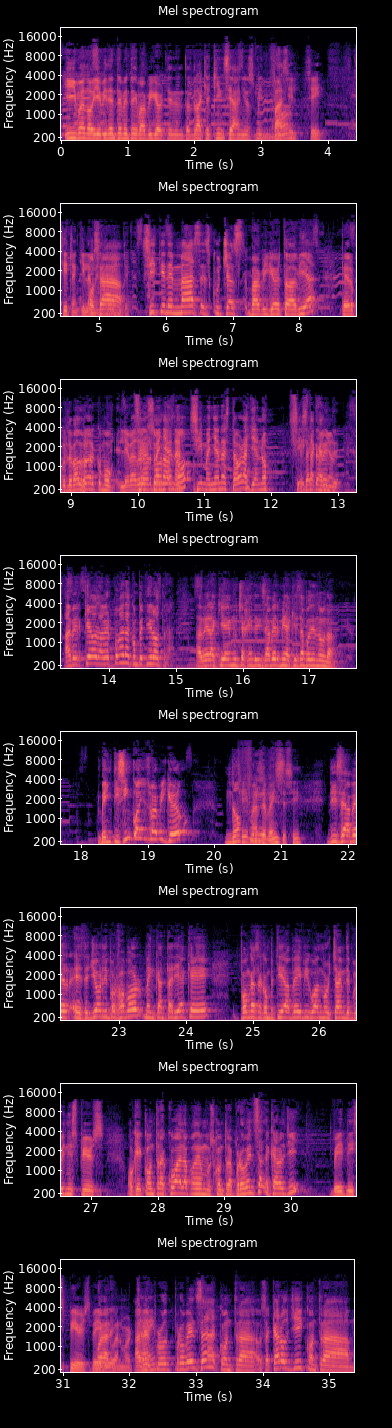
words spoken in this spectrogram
Y bueno, y evidentemente Barbie Girl tiene- tendrá que 15 años mínimo. ¿no? Fácil, sí. Sí, O tranquilamente. sea, 20. sí tiene más escuchas Barbie Girl todavía, pero pues le va a durar como Le va a durar horas, mañana. ¿no? Sí, mañana hasta ahora ya no. Sí, está Exactamente. cañón. A ver, ¿qué onda? A ver, pongan a competir otra. A ver, aquí hay mucha gente que dice, a ver, mira, aquí están poniendo una. 25 años Barbie Girl. No Sí, más de friegues. 20, sí. Dice, a ver, este Jordi, por favor, me encantaría que pongas a competir a Baby One More Time de Britney Spears. Ok, ¿contra cuál la ponemos? ¿Contra Provenza de Carol G? Britney Spears, Baby Órale. One More A Time. ver, Pro- Provenza contra, o sea, Carol G contra,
